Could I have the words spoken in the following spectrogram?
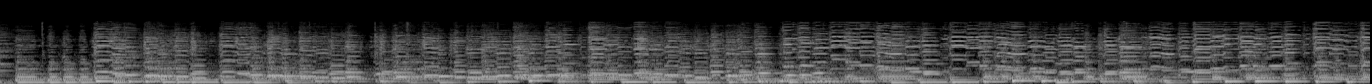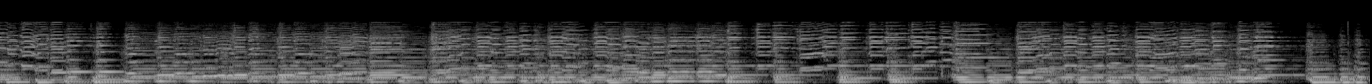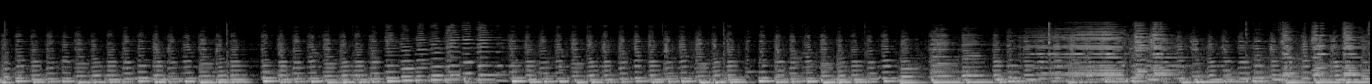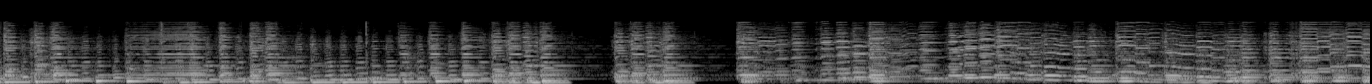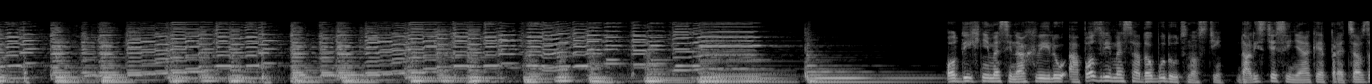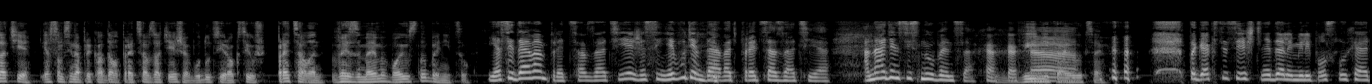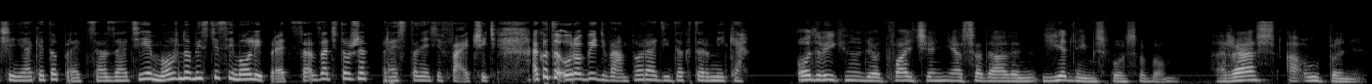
Oddychnime si na chvíľu a pozrime sa do budúcnosti. Dali ste si nejaké predsavzatie? Ja som si napríklad dal predsavzatie, že budúci rok si už predsa len vezmem moju snúbenicu. Ja si dávam predsavzatie, že si nebudem dávať predsavzatia a nájdem si snúbenca. Ha, ha, ha. Vynikajúce. tak ak ste si ešte nedali, milí poslucháči, nejaké to predsavzatie, možno by ste si mohli predsavzať to, že prestanete fajčiť. Ako to urobiť, vám poradí doktor Mika. Odvyknúť od fajčenia sa dá len jedným spôsobom raz a úplne.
